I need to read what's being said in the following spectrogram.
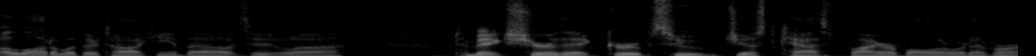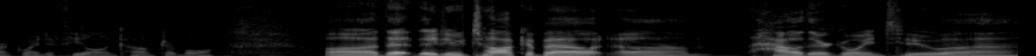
a lot of what they're talking about to. Uh, to make sure that groups who just cast fireball or whatever aren't going to feel uncomfortable. Uh, they, they do talk about um, how they're going to uh,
